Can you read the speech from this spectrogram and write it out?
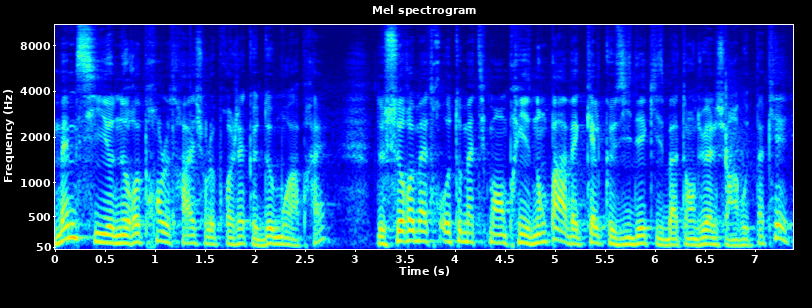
même s'il ne reprend le travail sur le projet que deux mois après, de se remettre automatiquement en prise, non pas avec quelques idées qui se battent en duel sur un bout de papier,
